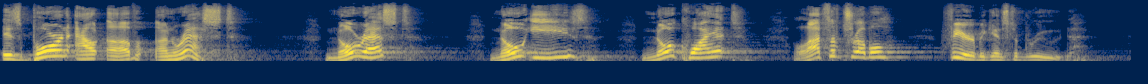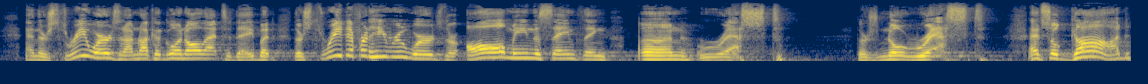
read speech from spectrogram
is born out of unrest. No rest, no ease, no quiet, lots of trouble. Fear begins to brood. And there's three words, and I'm not going to go into all that today, but there's three different Hebrew words. They all mean the same thing unrest. There's no rest. And so God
